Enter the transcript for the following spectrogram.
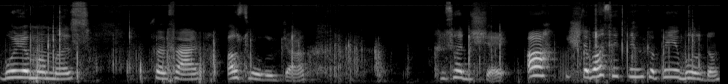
Boyamamız sefer at olacak. Kısa bir şey. Ah işte bahsettiğim köpeği buldum.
